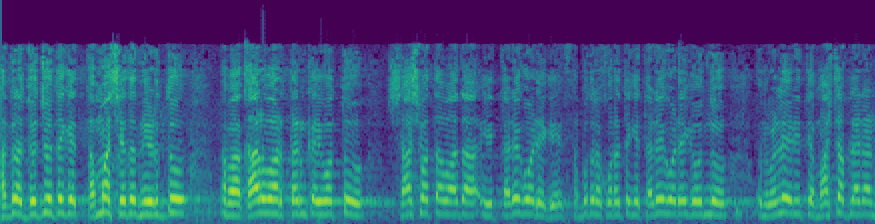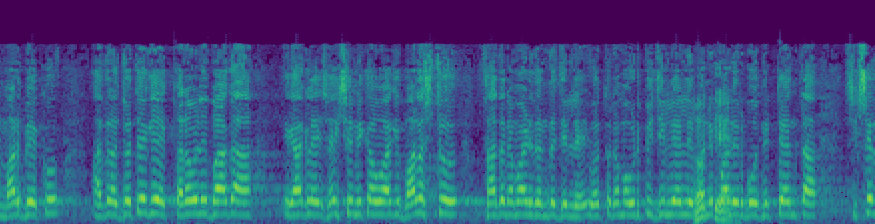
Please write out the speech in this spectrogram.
ಅದರ ಜೊತೆ ಜೊತೆಗೆ ತಮ್ಮ ಕ್ಷೇತ್ರ ನೀಡಿದ್ದು ನಮ್ಮ ಕಾರವಾರ ತನಕ ಇವತ್ತು ಶಾಶ್ವತವಾದ ಈ ತಡೆಗೋಡೆಗೆ, ಸಮುದ್ರ ಕೊರತೆಗೆ ತಡೆಗೋಡೆಗೆ ಒಂದು ಒಂದು ಒಳ್ಳೆಯ ರೀತಿಯ ಮಾಸ್ಟರ್ ಪ್ಲಾನ್ ಮಾಡಬೇಕು. ಅದರ ಜೊತೆಗೆ ಕರಾವಳಿ ಭಾಗ ಈಗಾಗಲೇ ಶೈಕ್ಷಣಿಕವಾಗಿ ಬಹಳಷ್ಟು ಸಾಧನೆ ಮಾಡಿದಂತ ಜಿಲ್ಲೆ. ಇವತ್ತು ನಮ್ಮ ಉಡುಪಿ ಜಿಲ್ಲೆಯಲ್ಲಿ ಮಣಿಪಾಲ್ ಇರಬಹುದು ನಿಟ್ಟೆ ಅಂತ ಶಿಕ್ಷಣ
